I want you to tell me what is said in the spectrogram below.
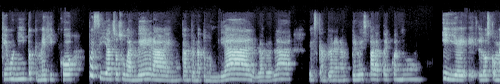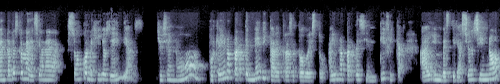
Qué bonito que México, pues sí, alzó su bandera en un campeonato mundial, bla, bla, bla, es campeón en, pero es para taekwondo. Y eh, los comentarios que me decían era, son conejillos de indias. Yo decía, no, porque hay una parte médica detrás de todo esto, hay una parte científica, hay investigación, si no,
